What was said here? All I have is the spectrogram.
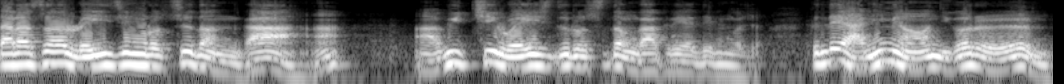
따라서 raising으로 쓰던가, 어? 아, which raised로 쓰던가 그래야 되는 거죠. 근데 아니면 이거를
